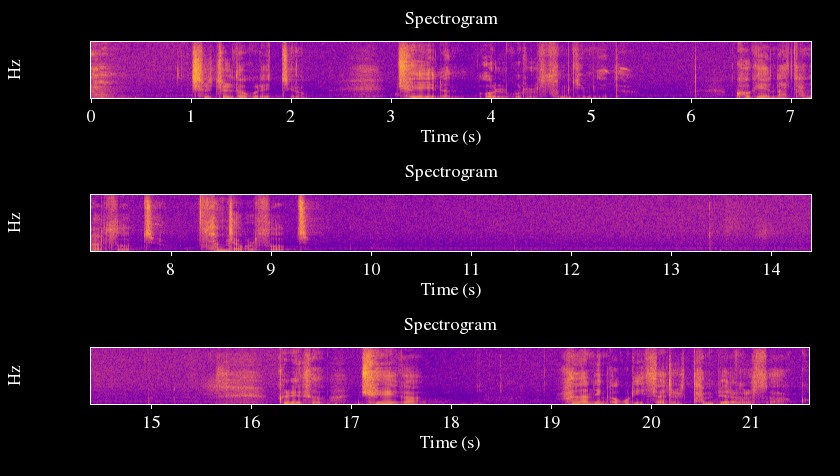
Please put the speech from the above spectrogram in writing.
7절도 그랬죠. 죄는 얼굴을 숨깁니다. 거기에 나타날 수 없죠. 손잡을 수 없죠. 그래서 죄가 하나님과 우리 사이를 담벼락을 쌓았고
